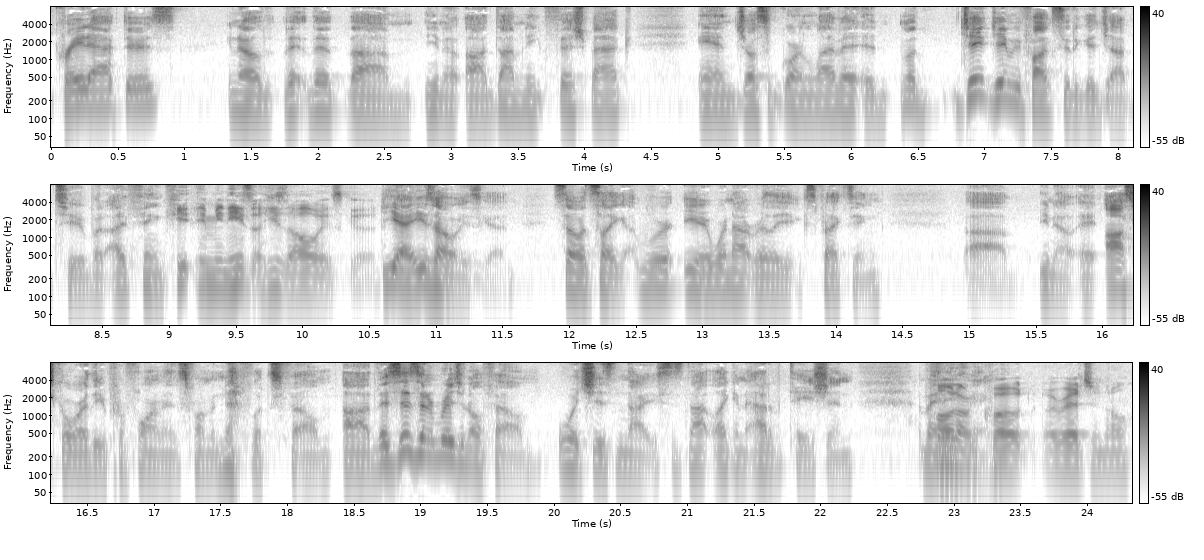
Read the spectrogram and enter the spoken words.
great actors. You know, the, the um, you know, uh, Dominique Fishback and Joseph Gordon Levitt. And, well, J- Jamie Foxx did a good job too, but I think He, I mean, he's he's always good. yeah, he's always good. So it's like we're you know, we're not really expecting uh, you know, an Oscar worthy performance from a Netflix film. Uh, this is an original film, which is nice. It's not like an adaptation. Quote anything. unquote original.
